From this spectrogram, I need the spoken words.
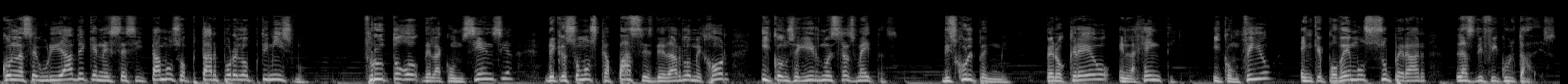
con la seguridad de que necesitamos optar por el optimismo, fruto de la conciencia de que somos capaces de dar lo mejor y conseguir nuestras metas. Discúlpenme, pero creo en la gente y confío en que podemos superar las dificultades.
